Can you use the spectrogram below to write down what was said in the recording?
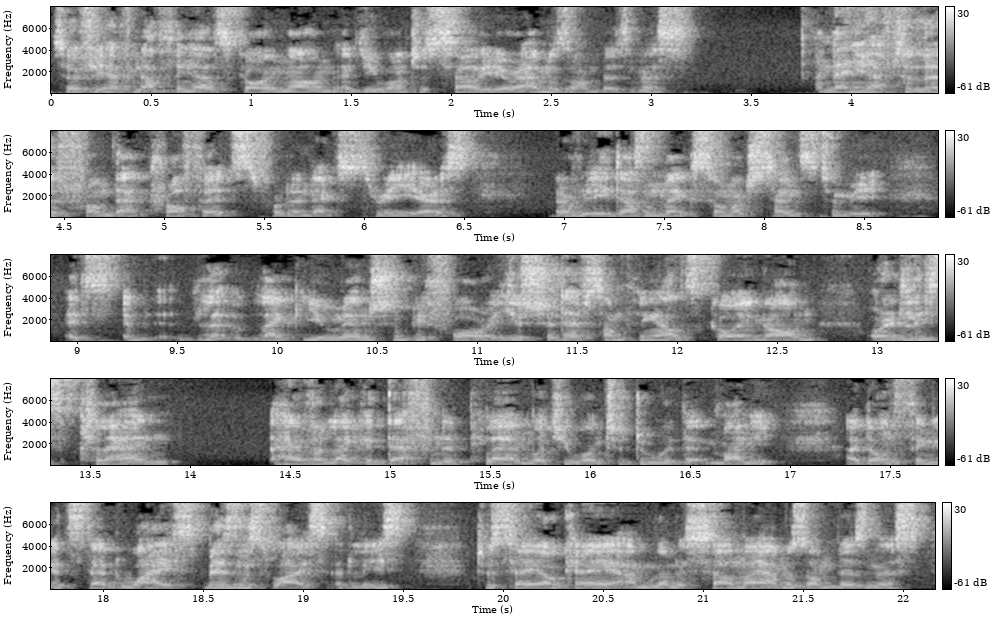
So if you have nothing else going on and you want to sell your Amazon business, and then you have to live from that profits for the next three years, that really doesn't make so much sense to me. It's like you mentioned before, you should have something else going on, or at least plan have a, like a definite plan what you want to do with that money. I don't think it's that wise, business wise at least, to say, okay, I'm going to sell my Amazon business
